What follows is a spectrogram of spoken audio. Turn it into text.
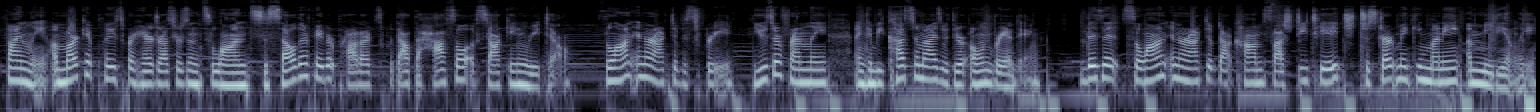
Finally, a marketplace for hairdressers and salons to sell their favorite products without the hassle of stocking retail. Salon Interactive is free, user friendly, and can be customized with your own branding. Visit saloninteractive.com slash DTH to start making money immediately.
